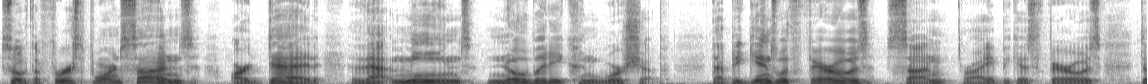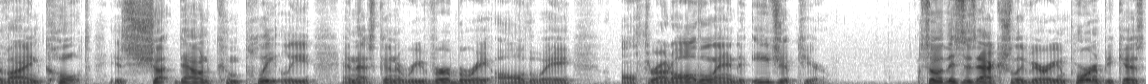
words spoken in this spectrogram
So if the firstborn sons are dead, that means nobody can worship. That begins with Pharaoh's son, right? Because Pharaoh's divine cult is shut down completely, and that's going to reverberate all the way all throughout all the land of Egypt here. So this is actually very important because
